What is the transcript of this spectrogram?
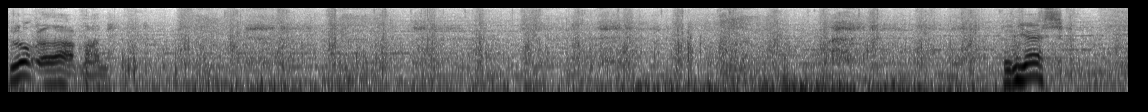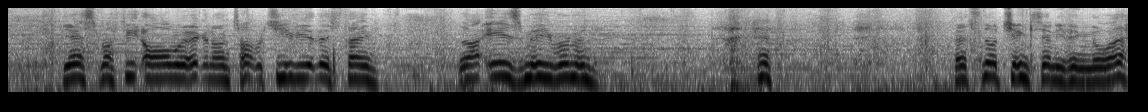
Look at that man. And yes, yes, my feet are working on top of TV at this time. That is me running. Let's not jinx anything though, eh?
